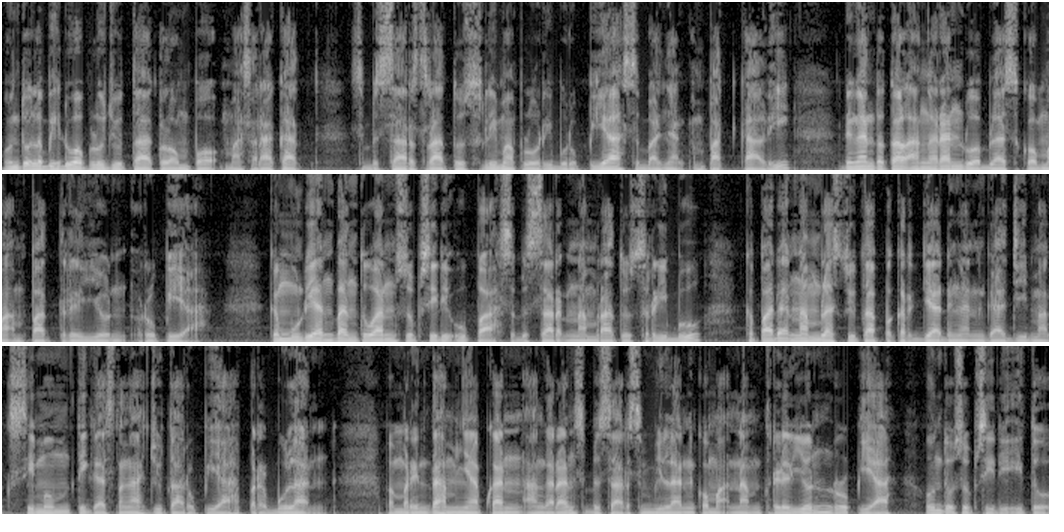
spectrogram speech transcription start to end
untuk lebih 20 juta kelompok masyarakat sebesar Rp150.000 sebanyak empat kali dengan total anggaran 12,4 triliun rupiah. Kemudian bantuan subsidi upah sebesar 600 ribu kepada 16 juta pekerja dengan gaji maksimum 3,5 juta rupiah per bulan. Pemerintah menyiapkan anggaran sebesar 9,6 triliun rupiah untuk subsidi itu.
